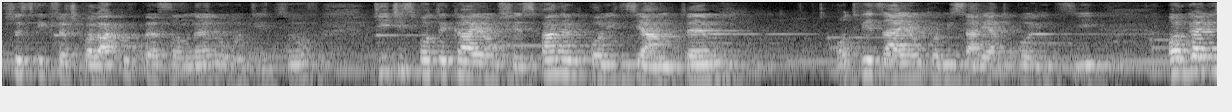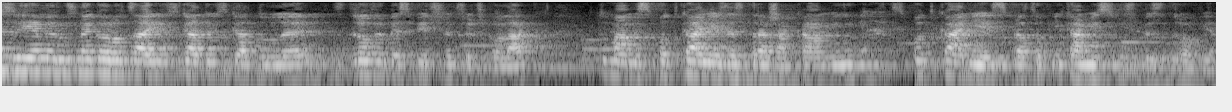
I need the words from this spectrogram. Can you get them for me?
wszystkich przedszkolaków, personelu, rodziców. Dzieci spotykają się z panem policjantem, odwiedzają komisariat policji. Organizujemy różnego rodzaju zgaduj zgadule, zdrowy, bezpieczny przedszkolak. Tu mamy spotkanie ze strażakami, spotkanie z pracownikami służby zdrowia.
